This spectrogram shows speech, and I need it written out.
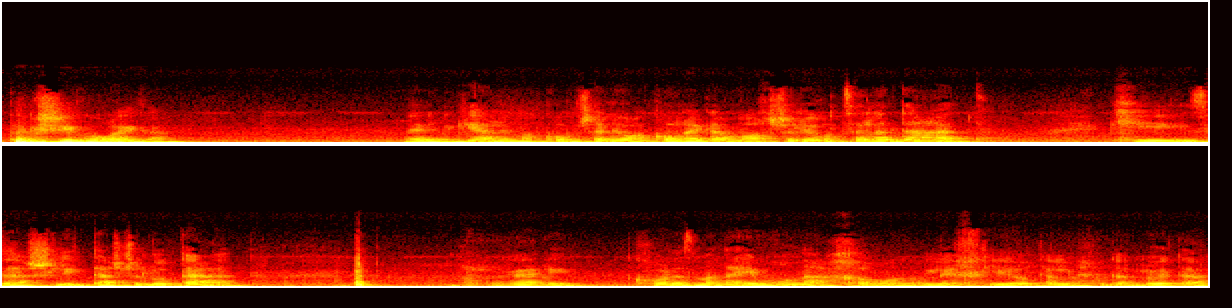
תקשיבו רגע. ואני מגיעה למקום שאני רואה כל רגע, המוח שלי רוצה לדעת, כי זה השליטה שלו דעת. ואני, כל הזמן האמון האחרון הולך להיות על נקודה, לא יודעת.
